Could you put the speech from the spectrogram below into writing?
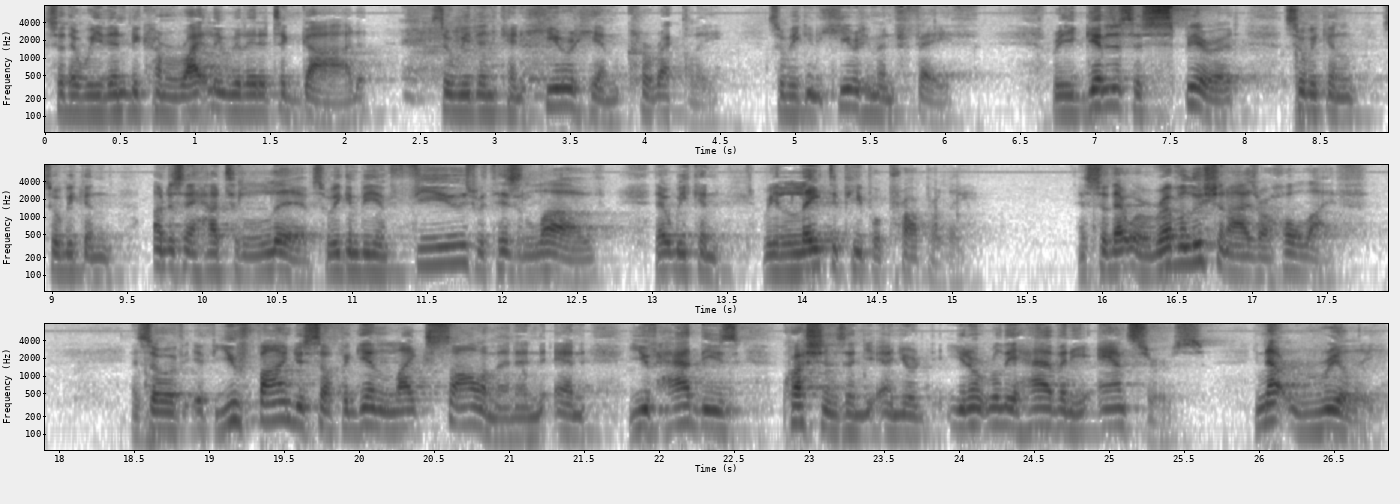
So that we then become rightly related to God, so we then can hear him correctly, so we can hear him in faith. Where he gives us his spirit so we can, so we can understand how to live, so we can be infused with his love, that we can relate to people properly. And so that will revolutionize our whole life. And so if, if you find yourself again like Solomon and, and you've had these questions and, you, and you're, you don't really have any answers, not really.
